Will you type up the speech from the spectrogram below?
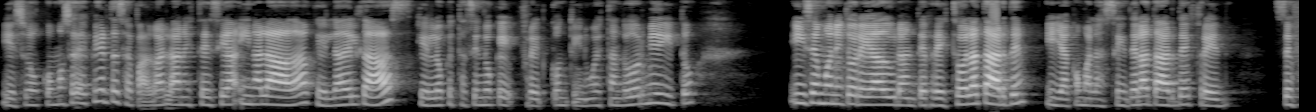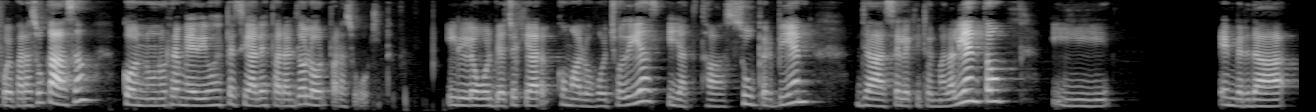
y eso cómo se despierta, se apaga la anestesia inhalada, que es la del gas, que es lo que está haciendo que Fred continúe estando dormidito y se monitorea durante el resto de la tarde y ya como a las 6 de la tarde Fred se fue para su casa con unos remedios especiales para el dolor para su boquita. Y lo volví a chequear como a los ocho días y ya estaba súper bien, ya se le quitó el mal aliento y en verdad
